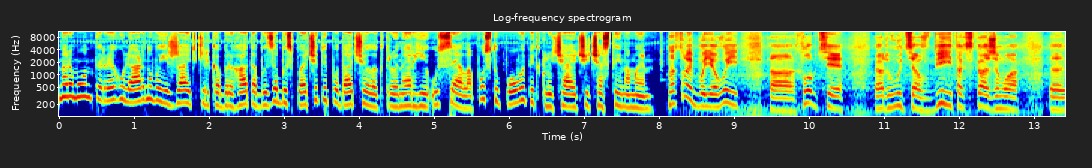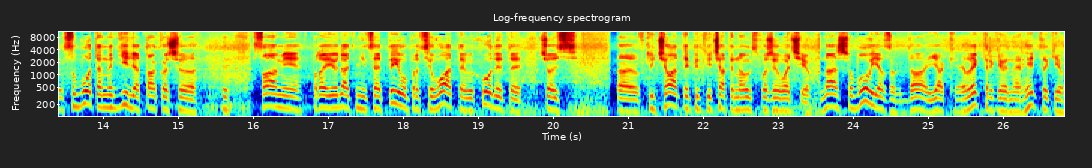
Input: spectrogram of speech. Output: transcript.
На ремонти регулярно виїжджають кілька бригад, аби забезпечити подачу електроенергії у села, поступово підключаючи частинами. Настрой бойовий, е, хлопці рвуться в бій, так скажемо. Е, Субота, неділя також е, самі проявляти ініціативу, працювати, виходити, щось е, включати, підключати нових споживачів. Наш обов'язок, да, як електриків, енергетиків,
